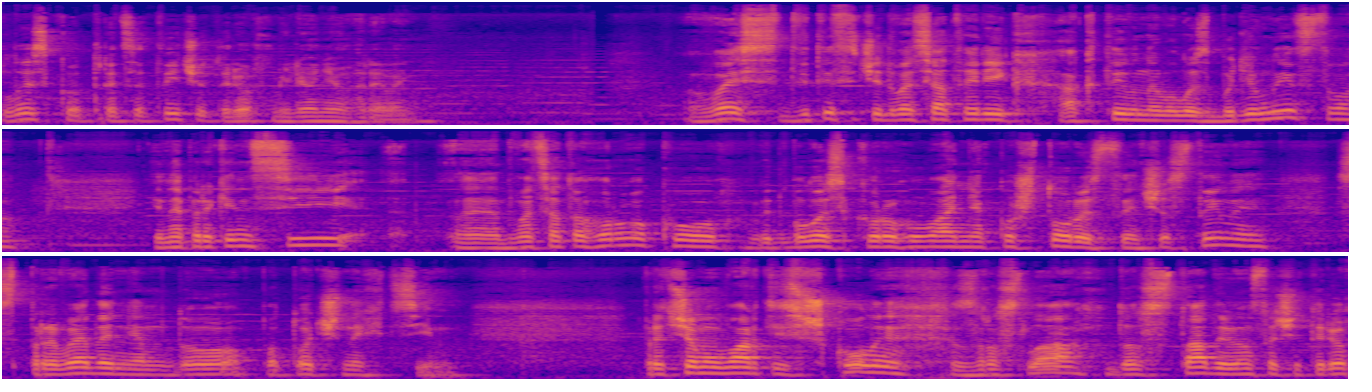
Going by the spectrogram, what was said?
близько 34 мільйонів гривень. Весь 2020 рік активно велось будівництво, і наприкінці 2020 року відбулось коригування кошторисної частини з приведенням до поточних цін. При цьому вартість школи зросла до 194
